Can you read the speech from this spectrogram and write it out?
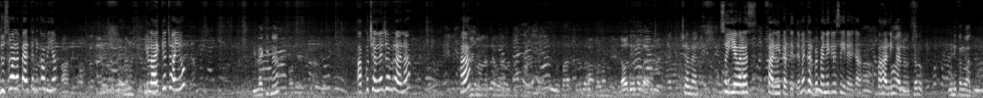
दूसरा वाला पैर का दिखाओ भैया। You like it Ayu you like it ना? आपको चलने जम रहा है ना? हाँ? लाओ दे दो भाई। चल रहा है। सो ये वाला फाइनल कर देते हैं। ना घर पे पहनने के लिए सही रहेगा। बाहर हाँ, निकलो। चलो वो निकलवा दो।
